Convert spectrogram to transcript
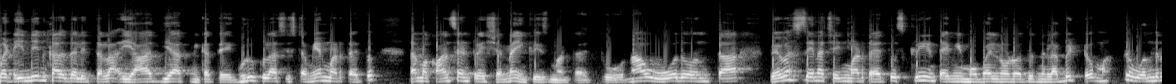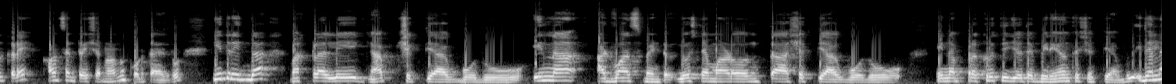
ಬಟ್ ಹಿಂದಿನ ಕಾಲದಲ್ಲಿ ಇತ್ತಲ್ಲ ಈ ಆಧ್ಯಾತ್ಮಿಕತೆ, ಗುರುಕುಲ ಸಿಸ್ಟಮ್ ಏನ್ ಮಾಡ್ತಾ ಇತ್ತು? ನಮ್ಮ ಕಾನ್ಸಂಟ್ರೇಷನ್ನ ಇನ್ಕ್ರೀಸ್ ಮಾಡ್ತಾ ಇತ್ತು. ನಾವು ಓದುವಂತ ವ್ಯವಸ್ಥೆನ ಚೇಂಜ್ ಮಾಡ್ತಾ ಇತ್ತು. ಸ್ಕ್ರೀನ್ ಟೈಮ್ ಈ ಮೊಬೈಲ್ ನೋಡೋದನ್ನೆಲ್ಲ ಬಿಟ್ಟು ಮಕ್ಕಳು ಒಂದ್ರ ಕಡೆ ಕಾನ್ಸಂಟ್ರೇಷನ್ ಅನ್ನು ಕೊಡ್ತಾ ಇದ್ರು. ಇದರಿಂದ ಮಕ್ಕಳಲ್ಲಿ ಜ್ಞಾಪಕ ಶಕ್ತಿ ಆಗ್ಬೋದು. ಇನ್ನ ಅಡ್ವಾನ್ಸ್ಮೆಂಟ್ ಯೋಚನೆ ಮಾಡುವಂತ ಶಕ್ತಿ ಆಗ್ಬೋದು. ಇನ್ನ ಪ್ರಕೃತಿ ಜೊತೆ ಬೆರೆಯುವಂತ ಶಕ್ತಿ ಆಗ್ಬೋದು. ಇದೆಲ್ಲ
